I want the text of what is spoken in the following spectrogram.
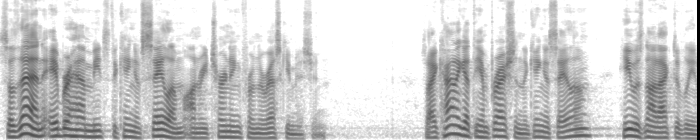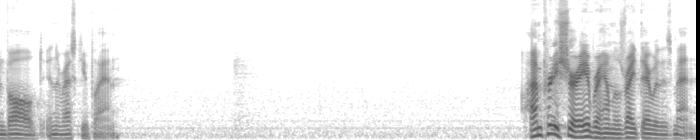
So then Abraham meets the king of Salem on returning from the rescue mission. So I kind of get the impression the king of Salem, he was not actively involved in the rescue plan. I'm pretty sure Abraham was right there with his men.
